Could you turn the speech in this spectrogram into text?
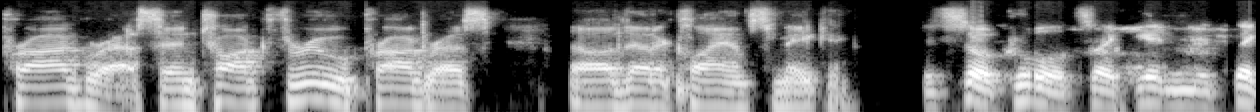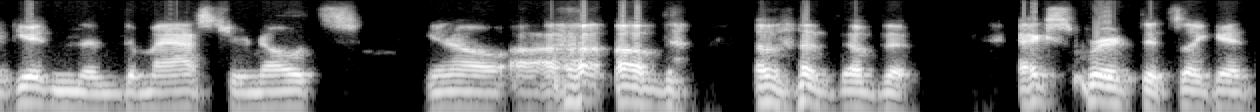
progress and talk through progress uh, that a client's making. It's so cool. It's like getting it's like getting the, the master notes, you know, uh, of the of the, of the expert that's like had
